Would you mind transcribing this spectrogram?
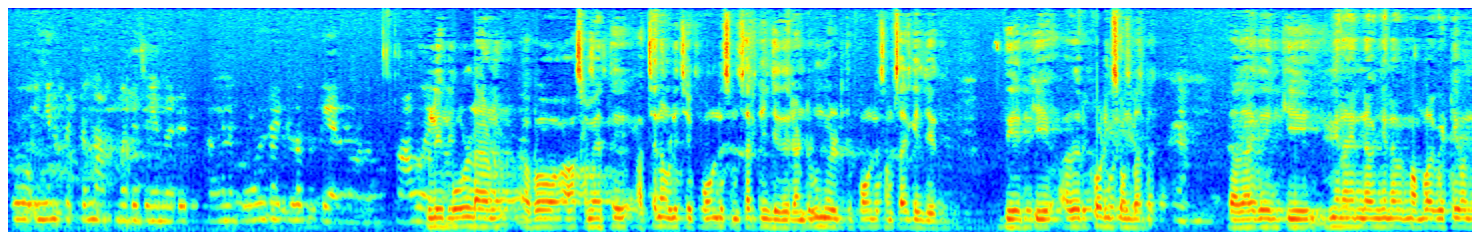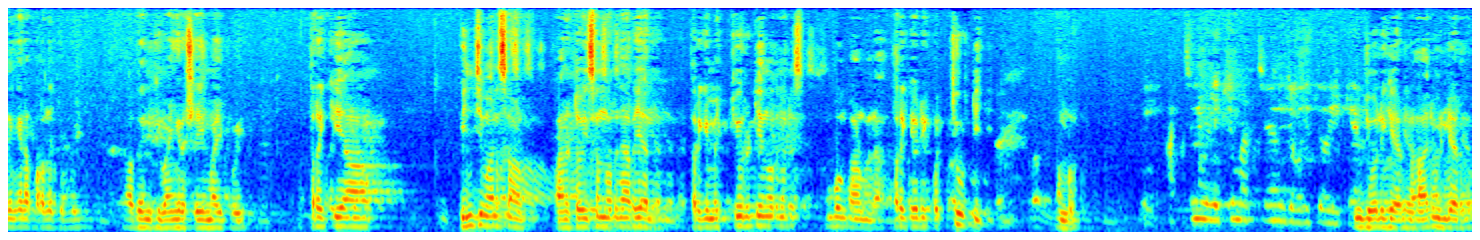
അപ്പോൾ ഇങ്ങനെ പെട്ടെന്ന് ആത്മഹത്യ ചെയ്യുന്ന ഒരു അങ്ങനെ ബോൾഡ് ആയിട്ടുള്ള പുള്ളി ബോൾഡാണ് അപ്പോൾ ആ സമയത്ത് അച്ഛനെ വിളിച്ച് ഫോണിൽ സംസാരിക്കുകയും ചെയ്തു. രണ്ട് മൂന്ന് പേരെടുത്ത് ഫോണിൽ സംസാരിക്കുകയും ചെയ്തു. ഇത് എനിക്ക് അത് റെക്കോർഡിങ്സ് ഉണ്ട് അത് അതായത് എനിക്ക് ഇങ്ങനെ എന്നെ ഇങ്ങനെ നമ്മളെ വീട്ടിൽ വന്ന് ഇങ്ങനെ പറഞ്ഞിട്ട് പോയി. അതെനിക്ക് ഭയങ്കര ഷെയിമായി പോയി. അത്രയ്ക്ക് ആ പിഞ്ച് മനസ്സാണ്. പതിനെട്ട് വയസ്സെന്ന് പറഞ്ഞാൽ അറിയാലോ. അത്രയ്ക്ക് മെച്യൂരിറ്റി എന്ന് പറഞ്ഞൊരു സംഭവം കാണില്ല അത്രയ്ക്ക് ഒരു കൊച്ചുകുട്ടി നമ്മൾ ജോലിക്കായിരുന്നു ആരും ഇല്ലായിരുന്നു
